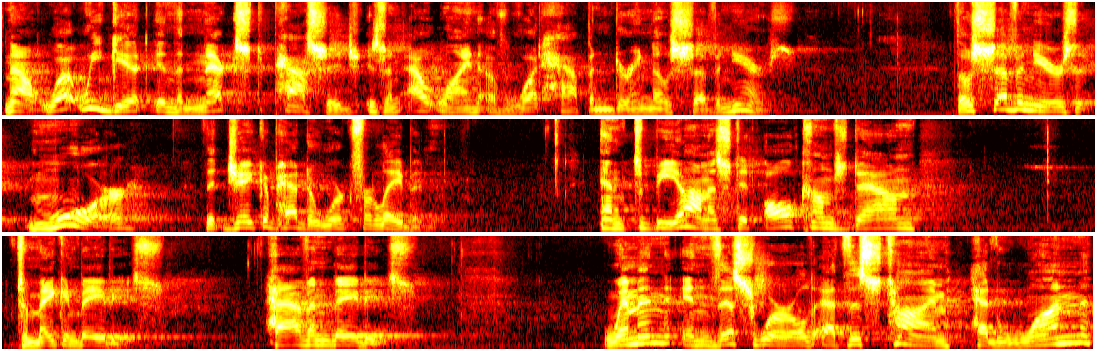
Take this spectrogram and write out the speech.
Now, what we get in the next passage is an outline of what happened during those seven years. Those seven years that more that Jacob had to work for Laban. And to be honest, it all comes down to making babies, having babies. Women in this world at this time had one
